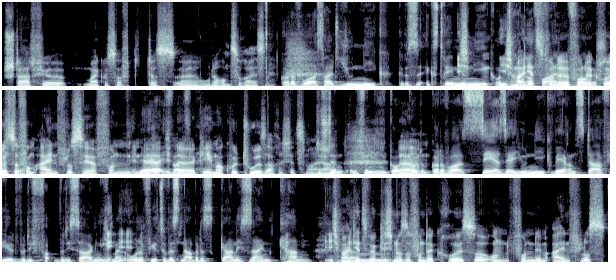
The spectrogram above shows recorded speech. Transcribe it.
Start für Microsoft das äh, Ruder rumzureißen. God of War ist halt unique. Das ist extrem ich, unique. ich meine jetzt von der, von der Größe, vom Einfluss her, von in ja, der, ja, in der Gamer-Kultur, sag ich jetzt mal. Das ja. stimmt. Ich finde, God, ähm, God, of War ist sehr, sehr unique. Während Starfield würde ich, würd ich sagen, ich meine, ohne viel zu wissen, aber das gar nicht sein kann. Ich meine jetzt ähm, wirklich nur so von der Größe und von dem Einfluss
